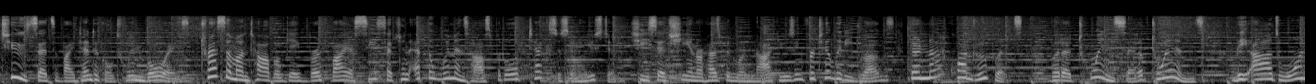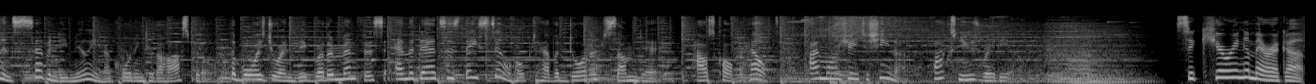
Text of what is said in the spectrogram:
two sets of identical twin boys. Tressa Montalvo gave birth via C section at the Women's Hospital of Texas in Houston. She said she and her husband were not using fertility drugs. They're not quadruplets, but a twin set of twins. The odds 1 in 70 million, according to the hospital. The boys joined Big Brother Memphis, and the dad says they still hope to have a daughter someday. House Call for Health. I'm Marjay Tashina, Fox News Radio. Securing America.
